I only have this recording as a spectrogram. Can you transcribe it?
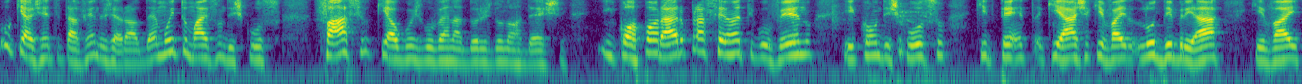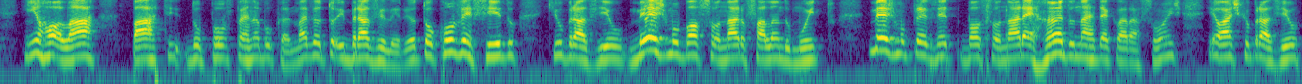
O que a gente está vendo, Geraldo, é muito mais um discurso fácil que alguns governadores do Nordeste incorporaram para ser anti-governo e com um discurso que, tenta, que acha que vai ludibriar, que vai enrolar parte do povo pernambucano, mas eu tô, e brasileiro. Eu estou convencido que o Brasil, mesmo o Bolsonaro falando muito, mesmo o presidente Bolsonaro errando nas declarações, eu acho que o Brasil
